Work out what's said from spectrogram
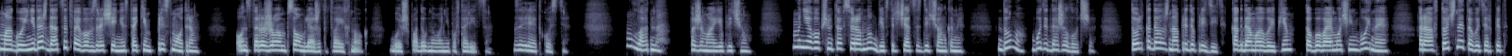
Могу и не дождаться твоего возвращения с таким присмотром. Он сторожевым псом ляжет у твоих ног. Больше подобного не повторится», — заверяет Костя. «Ну ладно», — пожимаю я плечом. «Мне, в общем-то, все равно, где встречаться с девчонками. Дома будет даже лучше. Только должна предупредить, когда мы выпьем, то бываем очень буйные. Раф точно это вытерпит.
